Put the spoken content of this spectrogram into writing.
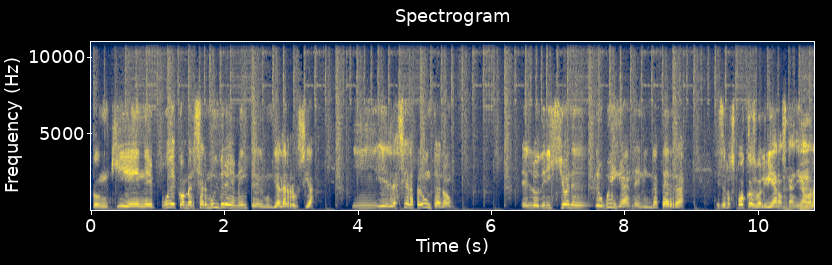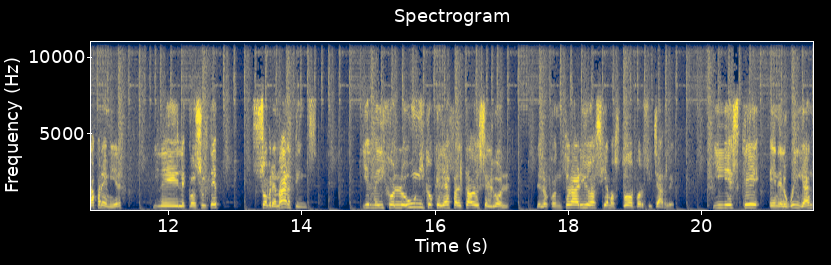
con quien eh, pude conversar muy brevemente en el Mundial de Rusia y le hacía la pregunta, ¿no? Él lo dirigió en el Wigan, en Inglaterra, es de los pocos bolivianos que han llegado a la Premier, y le, consulté sobre Martins. Y él me dijo, lo único que le ha faltado es el gol. De lo contrario, hacíamos todo por ficharle. Y es que en el Wigan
